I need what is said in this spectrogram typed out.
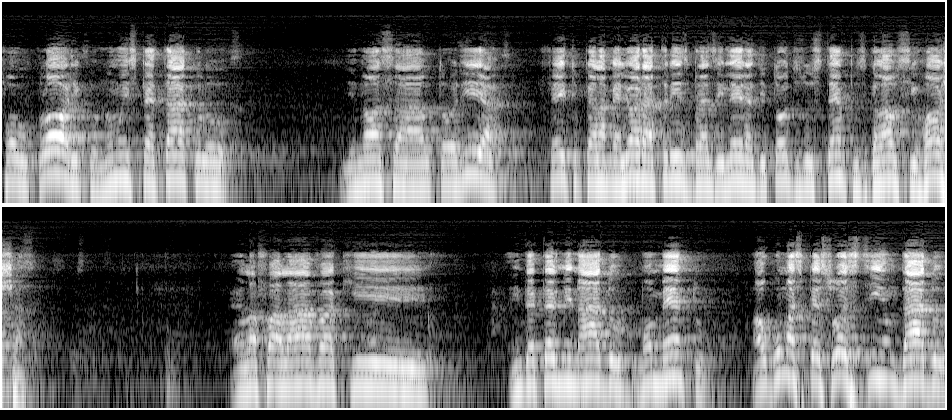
folclórico, num espetáculo de nossa autoria, feito pela melhor atriz brasileira de todos os tempos, Glauci Rocha. Ela falava que em determinado momento algumas pessoas tinham dado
